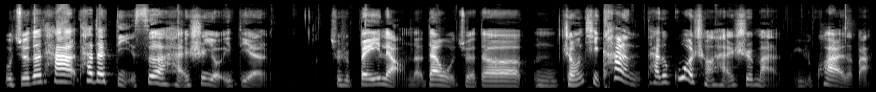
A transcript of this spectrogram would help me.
我觉得它它的底色还是有一点就是悲凉的，但我觉得嗯，整体看它的过程还是蛮愉快的吧。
